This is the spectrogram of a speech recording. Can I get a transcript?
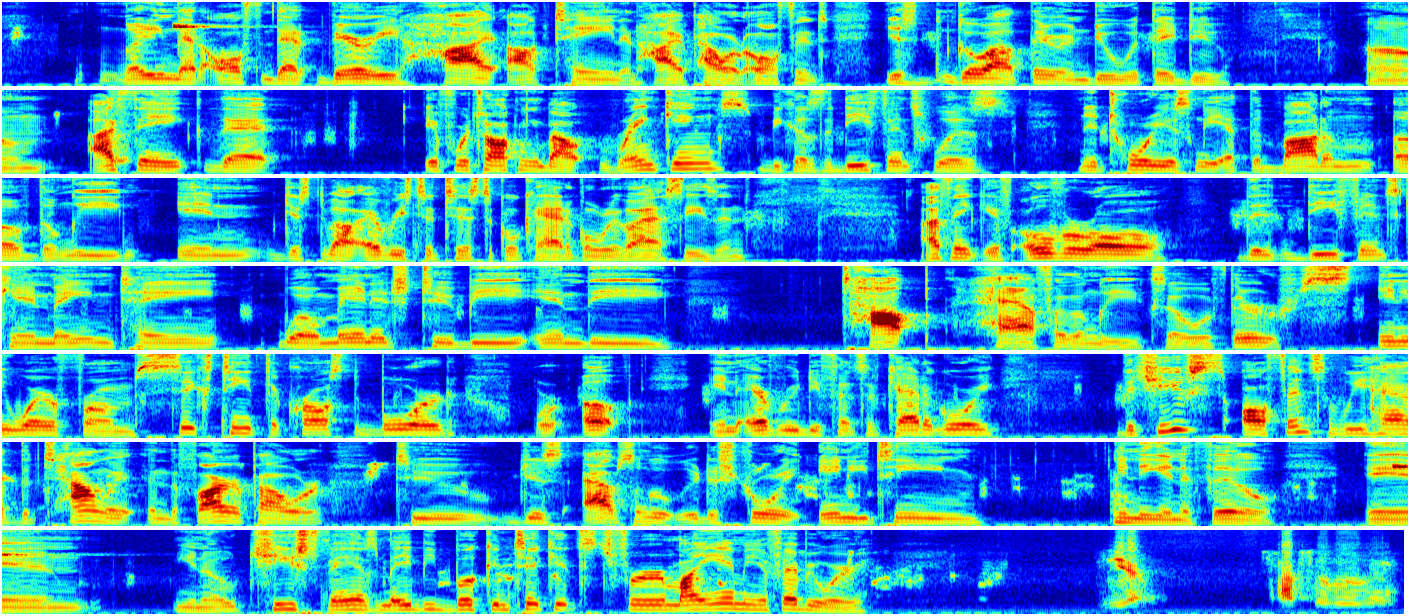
letting that off that very high octane and high powered offense just go out there and do what they do. Um, I think that if we're talking about rankings, because the defense was notoriously at the bottom of the league in just about every statistical category last season. I think if overall the defense can maintain, well, manage to be in the top half of the league. So if they're anywhere from 16th across the board or up in every defensive category, the Chiefs offensively have the talent and the firepower to just absolutely destroy any team in the NFL. And, you know, Chiefs fans may be booking tickets for Miami in February. Yeah, absolutely.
